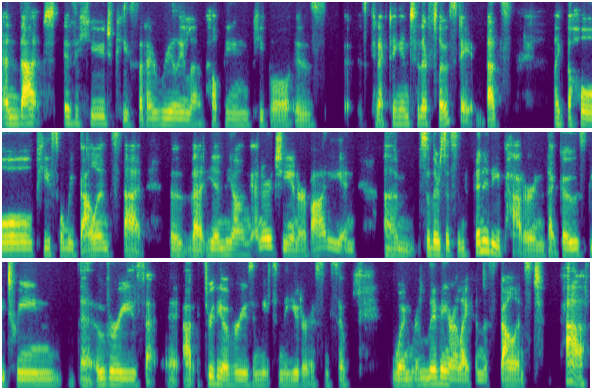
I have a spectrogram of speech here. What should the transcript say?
and that is a huge piece that i really love helping people is is connecting into their flow state that's like the whole piece when we balance that the, that yin yang energy in our body and um, so there's this infinity pattern that goes between the ovaries that, uh, through the ovaries and meets in the uterus and so when we're living our life in this balanced path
